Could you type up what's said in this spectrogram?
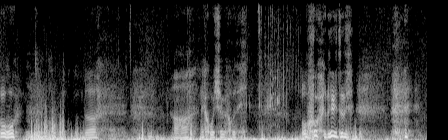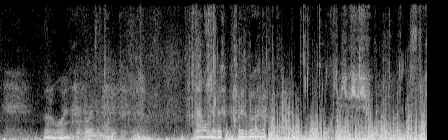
Ого. Да. Ага, не хоче виходить. Ого, дивіться. дивіться. Нормально. Ой, немає. Там уже без, без багра. Ух, ой. Страх.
